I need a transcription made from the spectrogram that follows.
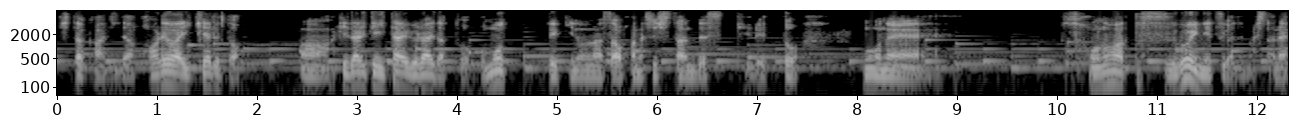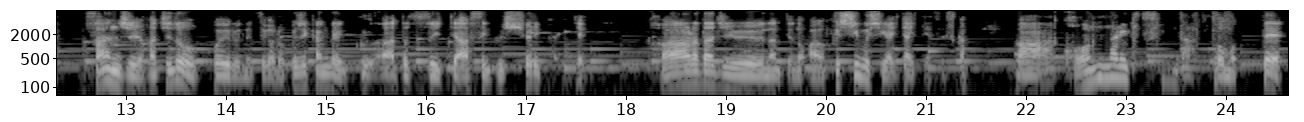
起きた感じで、これはいけると。あ左手痛いぐらいだと思って昨日の朝お話ししたんですけれど、もうね、その後すごい熱が出ましたね。38度を超える熱が6時間ぐらいぐわーっと続いて汗ぐっしょりかいて、体中、なんていうの、あの節々が痛いってやつですか？ああ、こんなにきついんだと思って、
